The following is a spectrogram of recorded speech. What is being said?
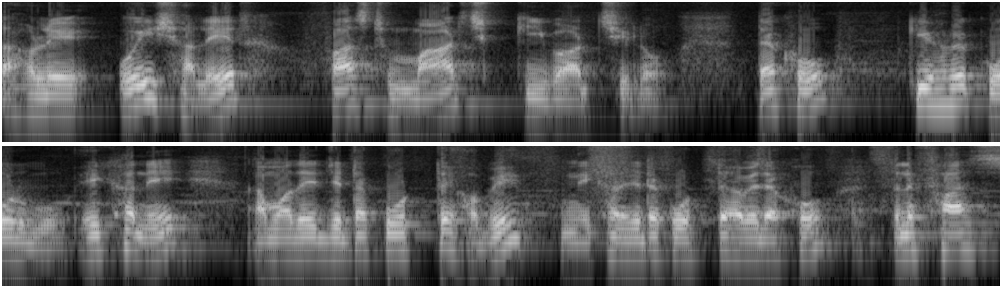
তাহলে ওই সালের ফার্স্ট মার্চ কী বার ছিল? দেখো কীভাবে করব? এখানে আমাদের যেটা করতে হবে, এখানে যেটা করতে হবে দেখো, তাহলে ফার্স্ট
